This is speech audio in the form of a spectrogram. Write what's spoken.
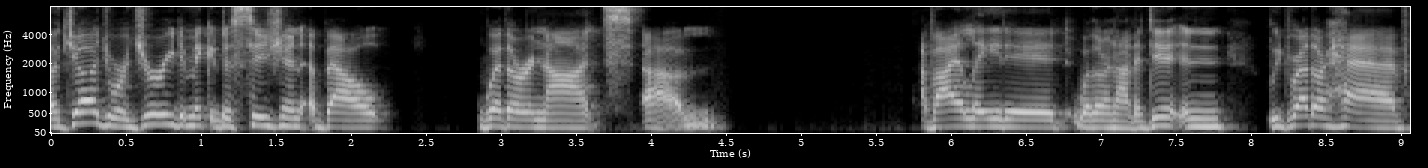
a judge or a jury to make a decision about whether or not um, I violated, whether or not I didn't. We'd rather have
